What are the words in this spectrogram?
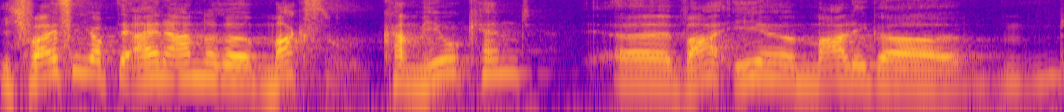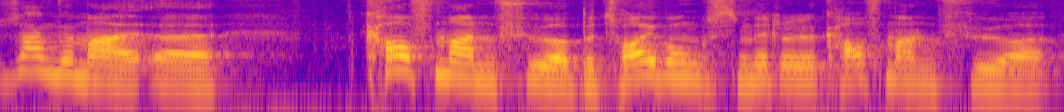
Ich weiß nicht, ob der eine andere Max Cameo kennt, äh, war ehemaliger, sagen wir mal, äh, Kaufmann für Betäubungsmittel, Kaufmann für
